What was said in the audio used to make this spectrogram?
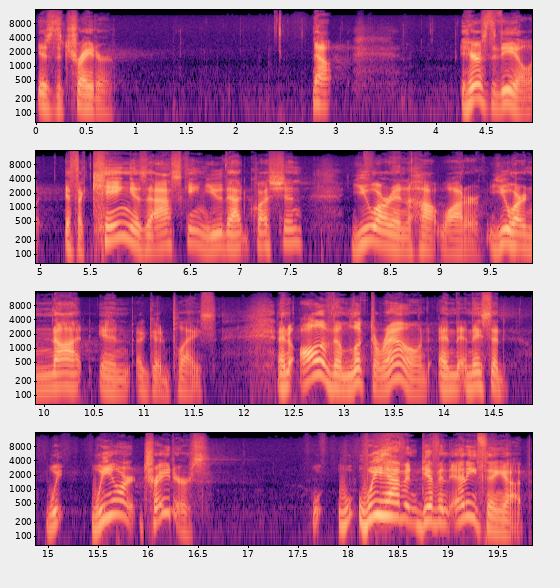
is the traitor? Now, here's the deal if a king is asking you that question, you are in hot water. You are not in a good place. And all of them looked around and, and they said, we, we aren't traitors. We haven't given anything up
